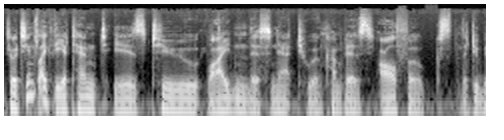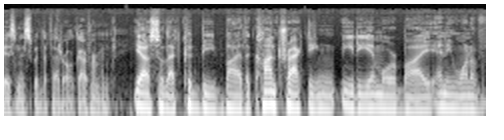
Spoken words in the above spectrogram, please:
So it seems like the intent is to widen this net to encompass all folks that do business with the federal government. Yeah, so that could be by the contracting medium or by any one of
